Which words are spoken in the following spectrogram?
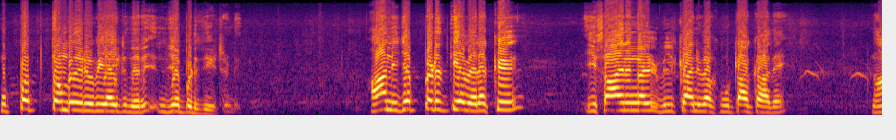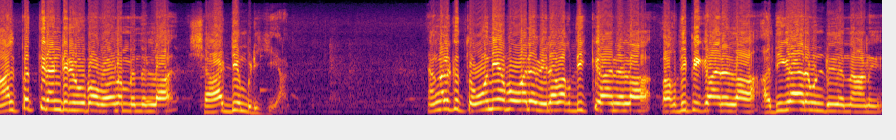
മുപ്പത്തൊമ്പത് രൂപയായിട്ട് നിജപ്പെടുത്തിയിട്ടുണ്ട്. ആ നിജപ്പെടുത്തിയ വിലക്ക് ഈ സാധനങ്ങൾ വിൽക്കാൻ ഇവർ കൂട്ടാക്കാതെ നാൽപ്പത്തിരണ്ട് രൂപ വേണം എന്നുള്ള ഷാഢ്യം പിടിക്കുകയാണ്. ഞങ്ങൾക്ക് തോന്നിയ പോലെ വില വർദ്ധിക്കാനുള്ള വർദ്ധിപ്പിക്കാനുള്ള അധികാരമുണ്ട് എന്നാണ്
